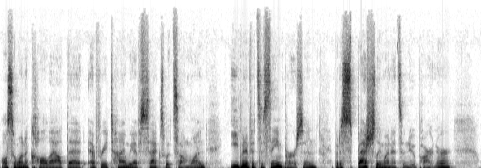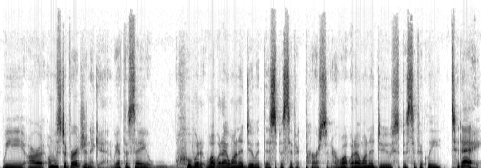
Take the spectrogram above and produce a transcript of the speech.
also want to call out that every time we have sex with someone, even if it's the same person, but especially when it's a new partner, we are almost a virgin again. We have to say, who would, what would I want to do with this specific person, or what would I want to do specifically today?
